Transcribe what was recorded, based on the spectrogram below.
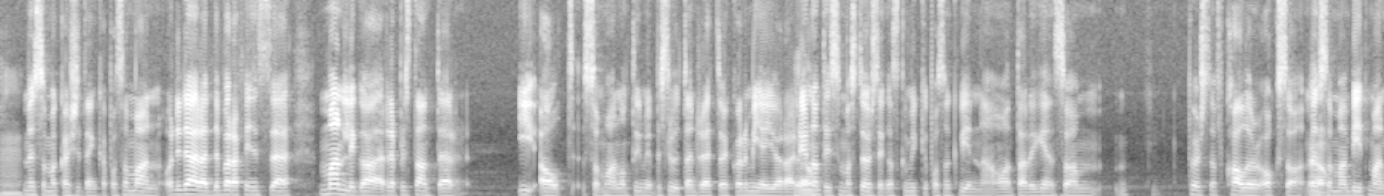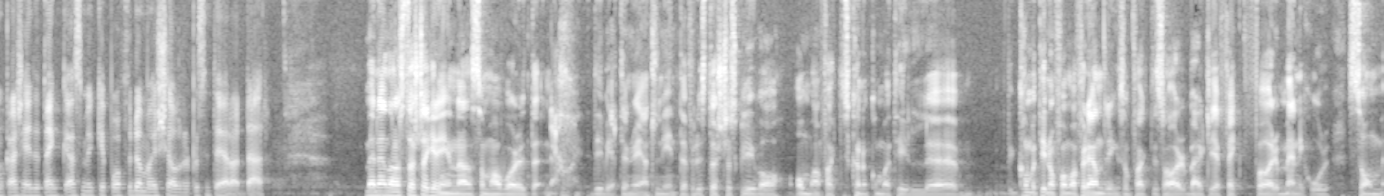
Mm. men som man kanske tänker på som man. Och det där att det bara finns eh, manliga representanter i allt som har någonting med beslutanderätt och ekonomi att göra. Det är Ja. någonting som man stör sig ganska mycket på som kvinna och antagligen som person of color också, men Ja. som man vit man kanske inte tänker så mycket på, för de är ju själv representerade där. men en av de största grejerna som har varit, nej, det vet jag nu egentligen inte, för det största skulle ju vara om man faktiskt kunde komma till, eh, komma till någon form av förändring som faktiskt har verklig effekt för människor som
